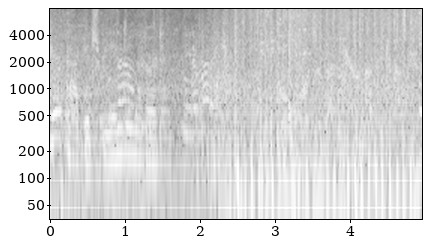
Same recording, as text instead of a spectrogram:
Care package being delivered. Need a medic. What's in that care package could be a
